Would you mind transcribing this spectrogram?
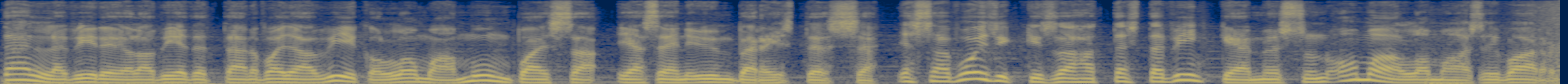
Tällä videolla vietetään vajaa viikon lomaa Mumpaissa ja sen ympäristössä. Ja sä voisitkin saada tästä vinkkejä myös sun omaan lomaasi varten.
